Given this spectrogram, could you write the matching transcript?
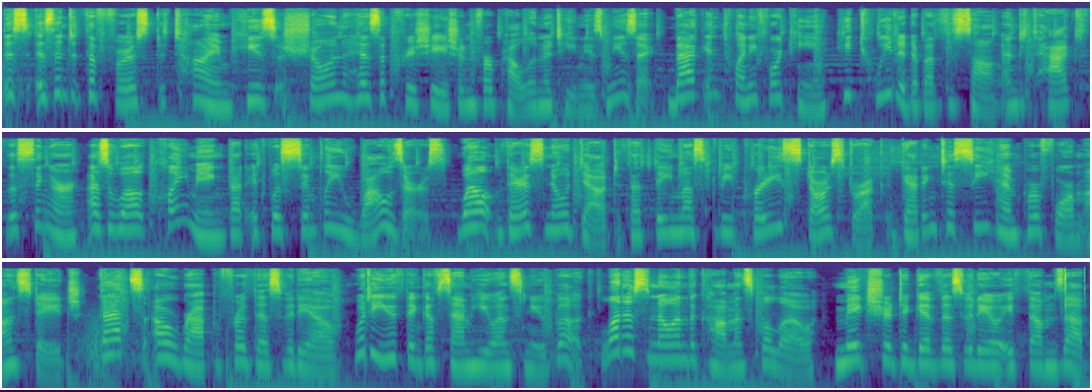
This isn't the first time he's shown his appreciation for Paolo Nutini's music. Back in 2014, he tweeted about the song and tagged the singer as well, claiming that it was simply wowzers. Well, there's no doubt that they must be pretty starstruck getting to see him perform on stage. That's a wrap for this video. What do you think of Sam Heughan's new book? Let us know in the comments below. Make sure to give this video a thumbs up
